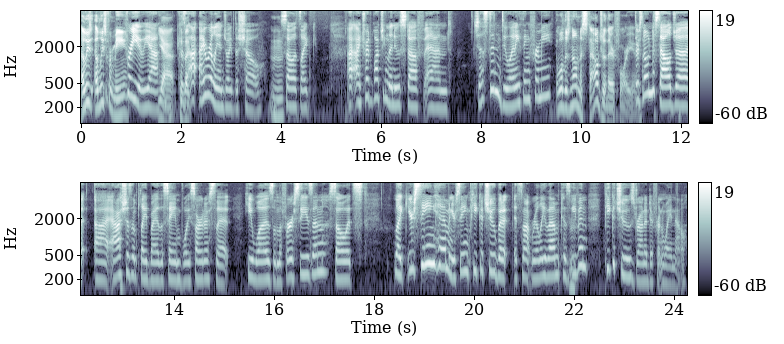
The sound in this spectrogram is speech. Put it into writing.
At least at least for me. for you, yeah, yeah, cuz I, I, really enjoyed the show. Mhm. So it's like I, I tried watching the new stuff and just didn't do anything for me. well there's no nostalgia there for you. There's no nostalgia. Uh, Ash isn't played by the same voice artist that he was in the first season, so it's like you're seeing him and you're seeing Pikachu, but it, it's not really them because even Pikachu's drawn a different way now.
